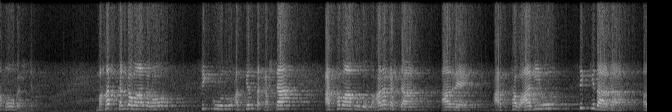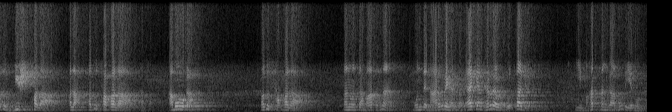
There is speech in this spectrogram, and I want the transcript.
ಅಮೋಘಶ್ಚ. ಮಹತ್ಸಂಗವಾದರೂ ಸಿಕ್ಕುವುದು ಅತ್ಯಂತ ಕಷ್ಟ, ಅರ್ಥವಾಗುವುದು ಬಹಳ ಕಷ್ಟ, ಆದರೆ ಅರ್ಥವಾಗಿಯೂ ಸಿಕ್ಕಿದಾಗ ಅದು ನಿಷ್ಫಲ, ಅಲ್ಲ, ಅದು ಸಫಲ ಅಂತ. ಅಮೋಘ, ಅದು ಸಫಲ ಅನ್ನುವಂಥ ಮಾತನ್ನ ಮುಂದೆ ನಾರದರೆ ಹೇಳ್ತಾರೆ. ಯಾಕೆ ಅಂತ ಹೇಳಿದ್ರೆ ಅವ್ರಿಗೆ ಗೊತ್ತಾಗಿದೆ ಈ ಮಹತ್ಸಂಗ ಅನ್ನೋದು ಏನು ಅಂತ.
